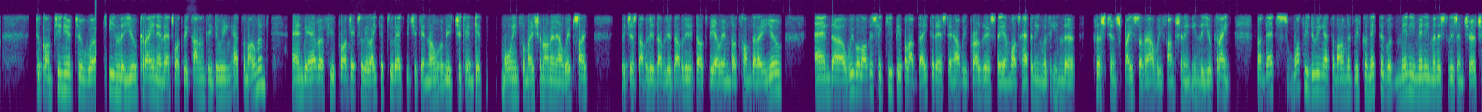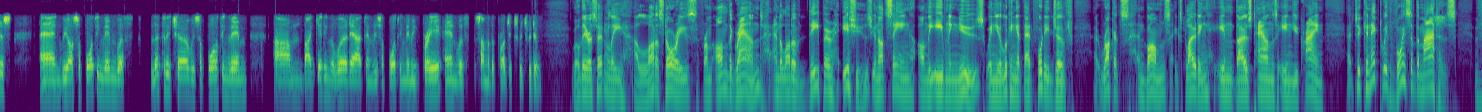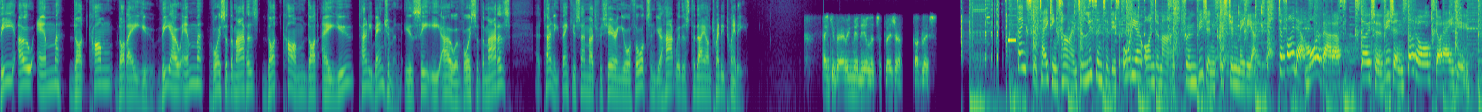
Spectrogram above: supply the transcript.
to continue to work in the Ukraine, and that's what we're currently doing at the moment. And we have a few projects related to that, which you can know, which you can get more information on in our website, which is www.vom.com.au. And uh, we will obviously keep people updated as to how we progress there and what's happening within the Christian space of how we're functioning in the Ukraine. But that's what we're doing at the moment. We've connected with many, many ministries and churches, and we are supporting them with literature. We're supporting them um, by getting the word out, and we're supporting them in prayer and with some of the projects which we're doing. Well, there are certainly a lot of stories from on the ground and a lot of deeper issues you're not seeing on the evening news when you're looking at that footage of uh, rockets and bombs exploding in those towns in Ukraine. Uh, to connect with Voice of the Martyrs, vom.com.au. vom, voiceofthemartyrs.com.au. Tony Benjamin is CEO of Voice of the Martyrs. Uh, Tony, thank you so much for sharing your thoughts and your heart with us today on 2020. Thank you for having me, Neil. It's a pleasure. God bless. Thanks for taking time to listen to this audio on demand from Vision Christian Media. To find out more about us, go to vision.org.au.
